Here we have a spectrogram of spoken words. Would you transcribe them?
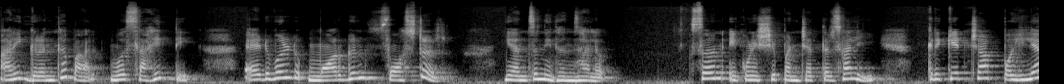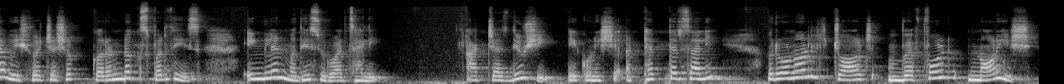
आणि ग्रंथपाल व साहित्यिक एडवर्ड मॉर्गन फॉस्टर यांचं निधन झालं. सन एकोणीसशे पंच्याहत्तर साली क्रिकेटच्या पहिल्या विश्वचषक करंडक स्पर्धेस इंग्लंडमध्ये सुरुवात झाली. आजच्याच दिवशी एकोणीसशे अठ्ठ्याहत्तर साली Ronald George Wreyford Norrish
